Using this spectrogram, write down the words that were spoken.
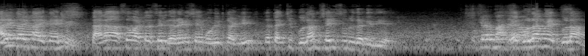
ऐक ऐक ऐक ऐक. त्यांना असं वाटत असेल घराणेशाही मोडीत काढली तर त्यांची गुलामशाही सुरू झालेली आहे. गुलाम आहेत गुलाम.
